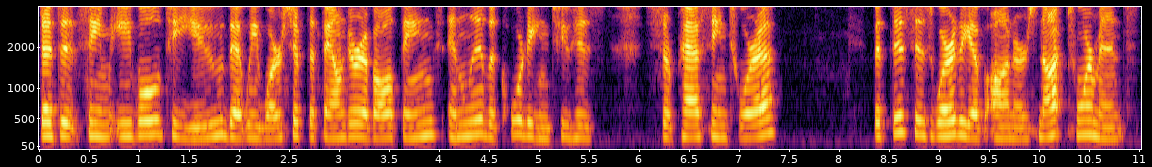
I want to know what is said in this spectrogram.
Does it seem evil to you that we worship the founder of all things and live according to his surpassing Torah? But this is worthy of honors, not torments.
